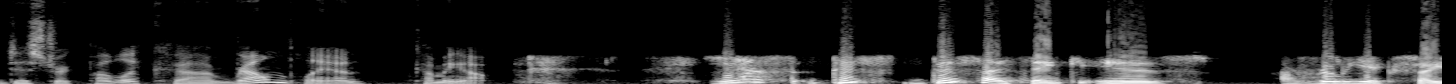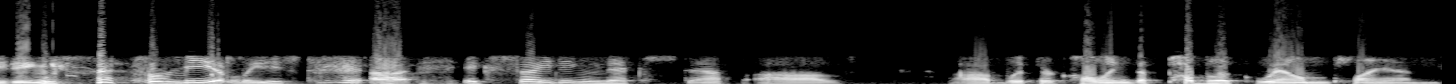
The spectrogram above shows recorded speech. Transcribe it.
District Public uh, Realm Plan coming up. Yes, this this I think is a really exciting, for me at least, uh, exciting next step of uh, what they're calling the public realm plans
